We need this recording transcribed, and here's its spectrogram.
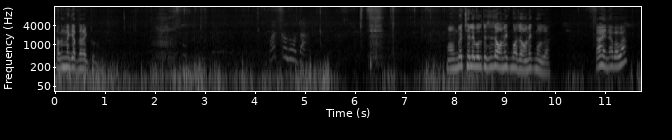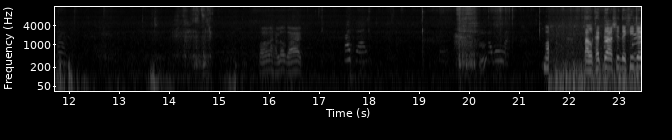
খাবেন নাকি আপনারা একটু? মাউন্টবাড়ির ছেলে বলতেছে যে অনেক মজা অনেক মজা। তাই না বাবা? হ্যালো তাল খাইতে আসি দেখি যে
